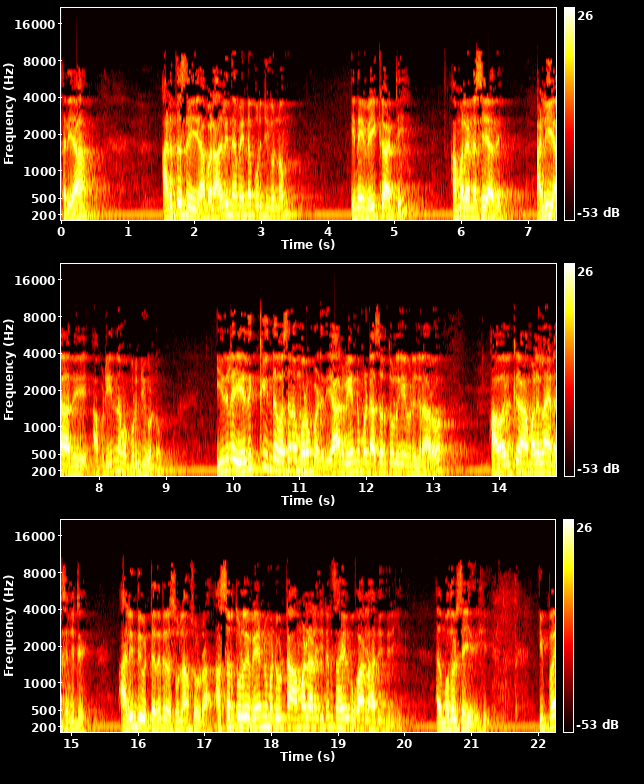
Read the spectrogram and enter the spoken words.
சரியா? அடுத்த செய்தி அப்ப அதுல நம்ம என்ன புரிஞ்சுக்கணும்? இணை வைக்காட்டி அமல் என்ன செய்யாது? அழியாது அப்படின்னு நம்ம புரிஞ்சுக்கொண்டோம் இதுல எதுக்கு இந்த வசனம் முரண்படுது? யார் வேண்டுமென்று அசர் தொழுகை விடுகிறாரோ அவருக்கு அமல் எல்லாம் என்ன செஞ்சுட்டு? அழிந்து விட்டதுன்னு ரசூல்லாம் சொல்றாங்க. அசர் தொழுகை வேண்டுமென்று விட்டா அமல் அழிஞ்சிட்டு சஹில் புகார்ல ஹதீஸ் தெரியுது. அது முதல் செய்தி. இப்ப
